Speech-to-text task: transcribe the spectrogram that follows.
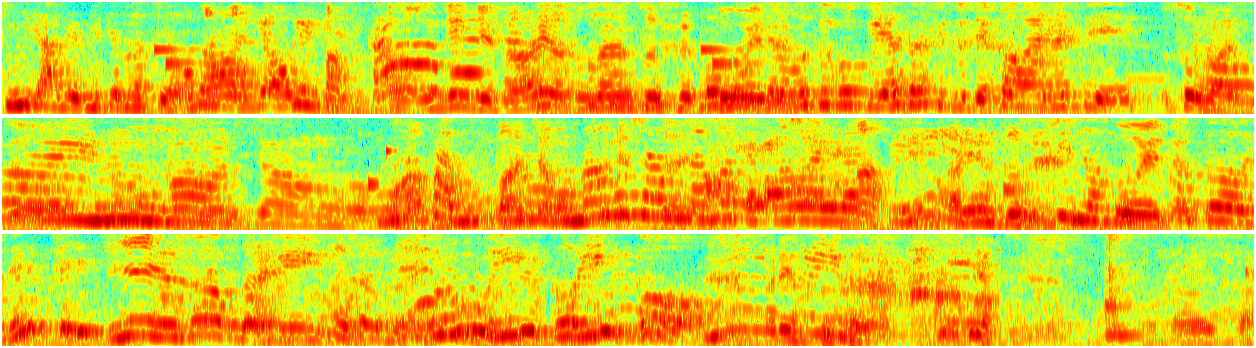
い。みあれ見てますよ。おばあちゃんお元気ですか？あ元気です。ありがとうございます。お光ばあちゃんもすごく優しくて可愛らしい。そうなんですよ。おばあちゃんはまたおばあちゃんもお孫さんがまた可愛らしい。あありがとうございます。うちの息子と全然違う。いやいやそんなことない。うんいい子いい子。ありがとうございますでした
